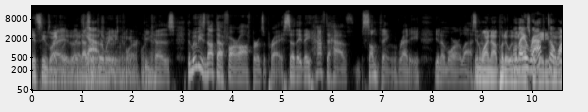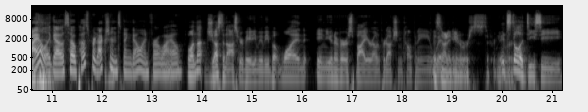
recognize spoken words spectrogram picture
It seems likely right? that Like that's, that's what the they're waiting gonna for, go yeah. because the movie's not that far off Birds of Prey, so they, they have to have something ready, you know, more or less. And why not put it with well, an they Oscar wrapped Beatty a movie? while ago, so post production's been going for a while. Well, not just an Oscar baity movie, but one in universe by your own production company. It's with- not in universe. It's different. Universe. It's still a DC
